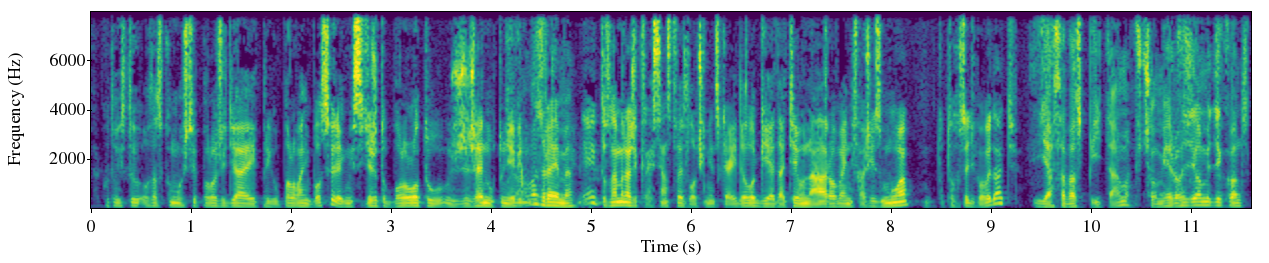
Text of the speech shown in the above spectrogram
Takúto istú otázku môžete položiť aj pri upalovaní boseriek. Myslíte, že to bolelo tú ženu, tu neviem. Samozrejme. Nie, to znamená, že kresťanstvo je zločinecká ideológia, dáte ju na roveň fašizmu a toto chcete povedať? Ja sa vás pýtam, v čom je rozdiel medzi konc...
